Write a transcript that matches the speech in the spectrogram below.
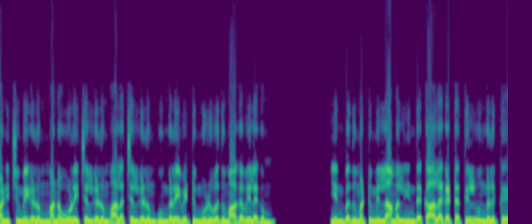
பணிச்சுமைகளும் மன உளைச்சல்களும் அலைச்சல்களும் உங்களை விட்டு முழுவதுமாக விலகும். என்பது மட்டுமில்லாமல் இந்த காலகட்டத்தில் உங்களுக்கு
